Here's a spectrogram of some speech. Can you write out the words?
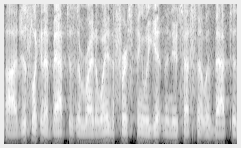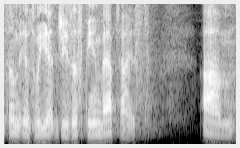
Uh, just looking at baptism right away, the first thing we get in the New Testament with baptism is we get Jesus being baptized. Um,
